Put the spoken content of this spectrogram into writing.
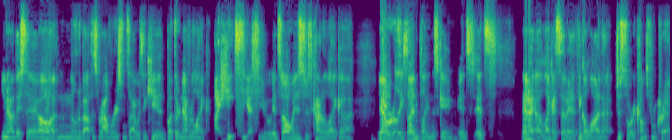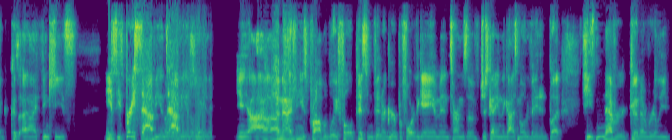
You know, they say, "Oh, I've known about this rivalry since I was a kid," but they're never like, "I hate CSU." It's always just kind of like a, "Yeah, we're really excited to play in this game." It's it's, and I like I said, I think a lot of that just sort of comes from Craig because I, I, think he's he's he's pretty savvy in the way. Yeah, I, I imagine he's probably full of piss and vinegar before the game in terms of just getting the guys motivated, but he's never gonna really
